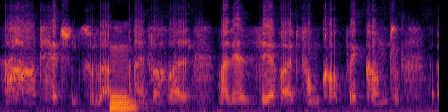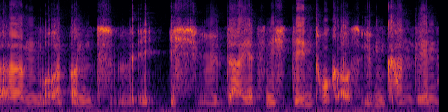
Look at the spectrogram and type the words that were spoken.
hart hatchen zu lassen, mhm. einfach weil, weil er sehr weit vom Korb wegkommt ähm, und, und ich da jetzt nicht den Druck ausüben kann, den,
